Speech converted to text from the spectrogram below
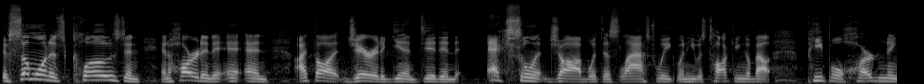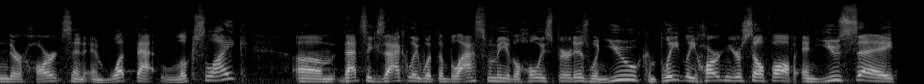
If someone is closed and, and hardened, and, and I thought Jared again did an excellent job with this last week when he was talking about people hardening their hearts and, and what that looks like. Um, that's exactly what the blasphemy of the Holy Spirit is when you completely harden yourself off and you say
